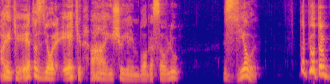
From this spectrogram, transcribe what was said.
а эти это сделали, эти, а еще я им благословлю. Сделаю. Да Петр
